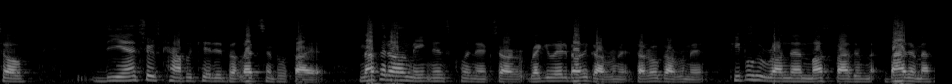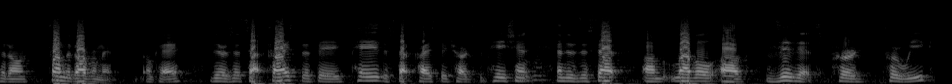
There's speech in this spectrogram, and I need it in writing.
So the answer is complicated, but let's simplify it. Methadone maintenance clinics are regulated by the government, federal government. People who run them must buy their, buy their methadone from the government, okay? There's a set price that they pay, the set price they charge the patient, and there's a set um, level of visits per, per week.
